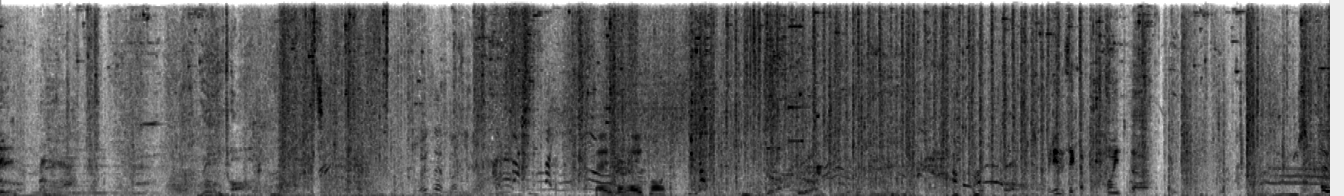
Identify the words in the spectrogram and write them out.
What is that monkey doing? There is a raid mode. We need to take the point though. Oh,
